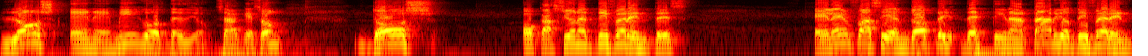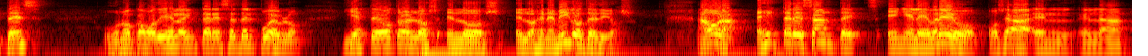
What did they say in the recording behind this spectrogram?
Los enemigos de Dios. O sea que son dos ocasiones diferentes. El énfasis en dos destinatarios diferentes. Uno, como dije, los intereses del pueblo y este otro en los, en los, en los enemigos de Dios. Ahora, es interesante en el hebreo, o sea, en, en la,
